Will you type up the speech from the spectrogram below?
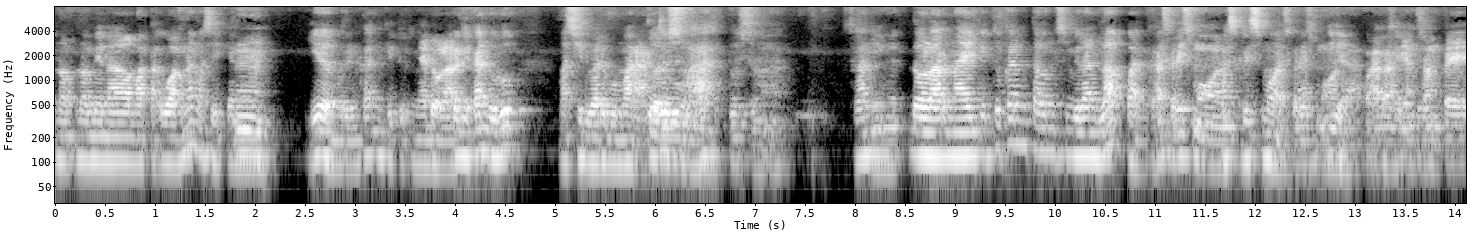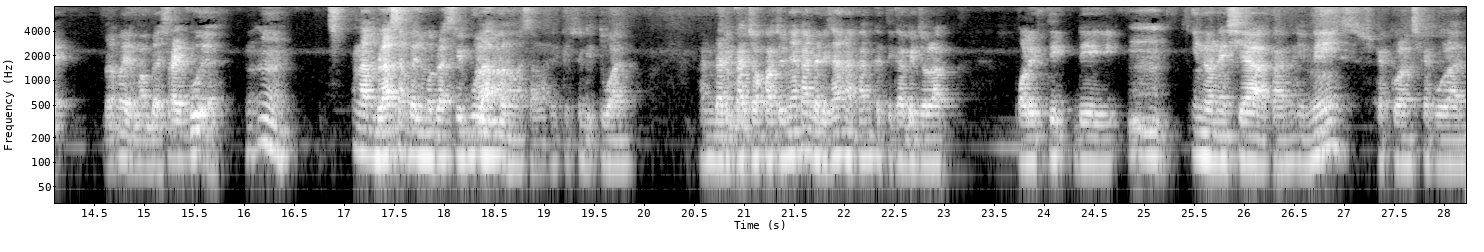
nominal mata uangnya masih kayak Hmm. iya meren kan gitu nya dolar kan dulu masih 2500 lah 2500 lah. kan Ingat. dolar naik itu kan tahun 98 kan Pas Krismon. pas Krismon Pas Krismon. iya Parah yang itu. sampai berapa ya? 15 ribu ya? Mm-mm. 16 sampai 15 ribu lah Ah. kalau nggak salah itu segituan kan dari kacau-kacaunya kan dari sana kan ketika gejolak politik di. Indonesia kan ini spekulan-spekulan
